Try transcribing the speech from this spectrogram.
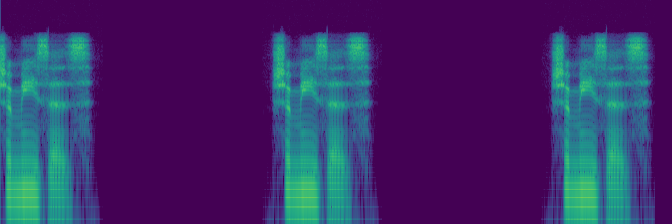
chemises. Chemises. Chemises.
